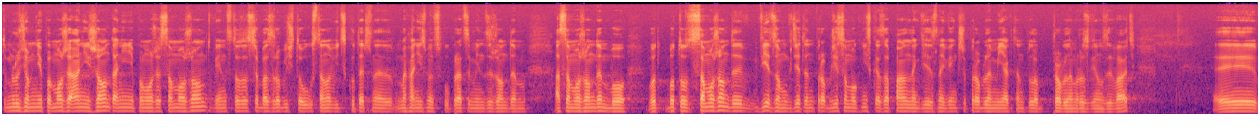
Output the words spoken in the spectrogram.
tym ludziom nie pomoże ani rząd, ani nie pomoże samorząd, więc to, co trzeba zrobić, to ustanowić skuteczne mechanizmy współpracy między rządem a samorządem, bo, bo, bo to samorządy wiedzą, gdzie, ten, gdzie są ogniska zapalne, gdzie jest największy problem i jak ten pro- problem rozwiązywać. Yy,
